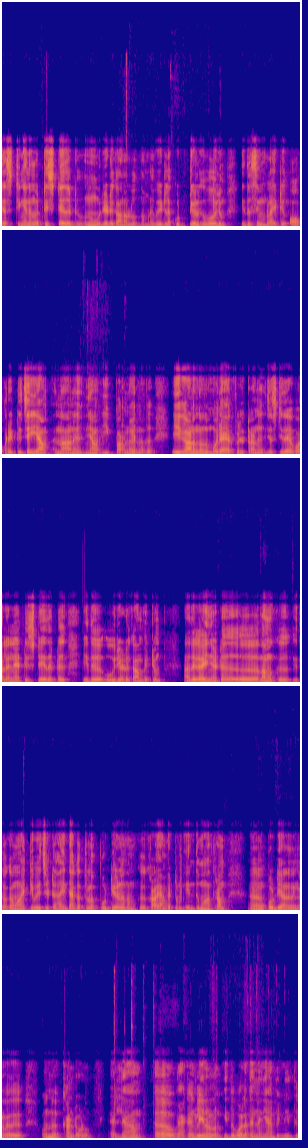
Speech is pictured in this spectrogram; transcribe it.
ജസ്റ്റ് ഇങ്ങനെ ഒന്ന് ട്വിസ്റ്റ് ചെയ്തിട്ട് ഒന്ന് ഊരിയെടുക്കാന്നുള്ളൂ നമ്മുടെ വീട്ടിലെ കുട്ടികൾക്ക് പോലും ഇത് സിമ്പിളായിട്ട് ഓപ്പറേറ്റ് ചെയ്യാം എന്നാണ് ഞാൻ ഈ പറഞ്ഞു വരുന്നത്. ഈ കാണുന്നതും ഒരു എയർ ഫിൽറ്ററാണ് ജസ്റ്റ് ഇതേപോലെ തന്നെ ട്വിസ്റ്റ് ചെയ്തിട്ട് ഇത് ഊരിയെടുക്കാൻ പറ്റും. അത് കഴിഞ്ഞിട്ട് നമുക്ക് ഇതൊക്കെ മാറ്റി വെച്ചിട്ട് അതിന്റെ അകത്തുള്ള പൊടികൾ നമുക്ക് കളയാൻ പറ്റും. എന്തുമാത്രം പൊടിയാണ് നിങ്ങളത് ഒന്ന് കണ്ടോളൂ. എല്ലാ വാക്യൂം ക്ലീനറും ഇതുപോലെ തന്നെ. ഞാൻ പിന്നെ ഇത്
